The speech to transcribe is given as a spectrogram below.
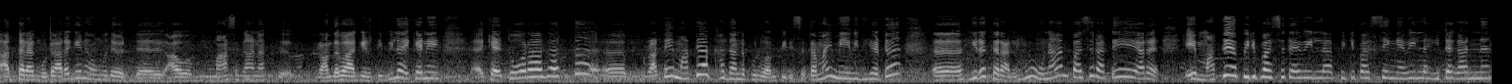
අත්තරංගුට අරගෙන උමුද මාස ගාණක් රඳවාගෙන තිබිලා ඒ කියන්නේ තෝරාගත්ත රටේ මතයක් හදන්න පුළුවන් පිරිස තමයි මේ විදිහට හිර කරන්නේ. එහෙම වුණාන් පස්සේ රටේ අර ඒ මතය පිටිපස්සට ඇවිල්ලා පිටිපස්සෙන් ඇවිල්ලා ඇවිල්ලා හිට ගන්න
